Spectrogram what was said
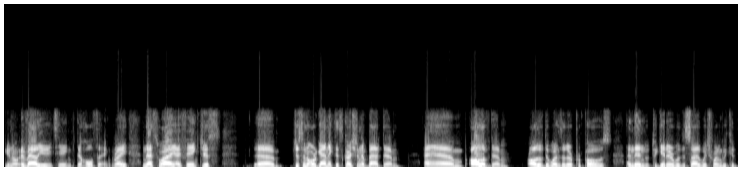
you know evaluating the whole thing right? And that's why i think just uh, just an organic discussion about them um all of them all of the ones that are proposed and then together we'll decide which one we could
